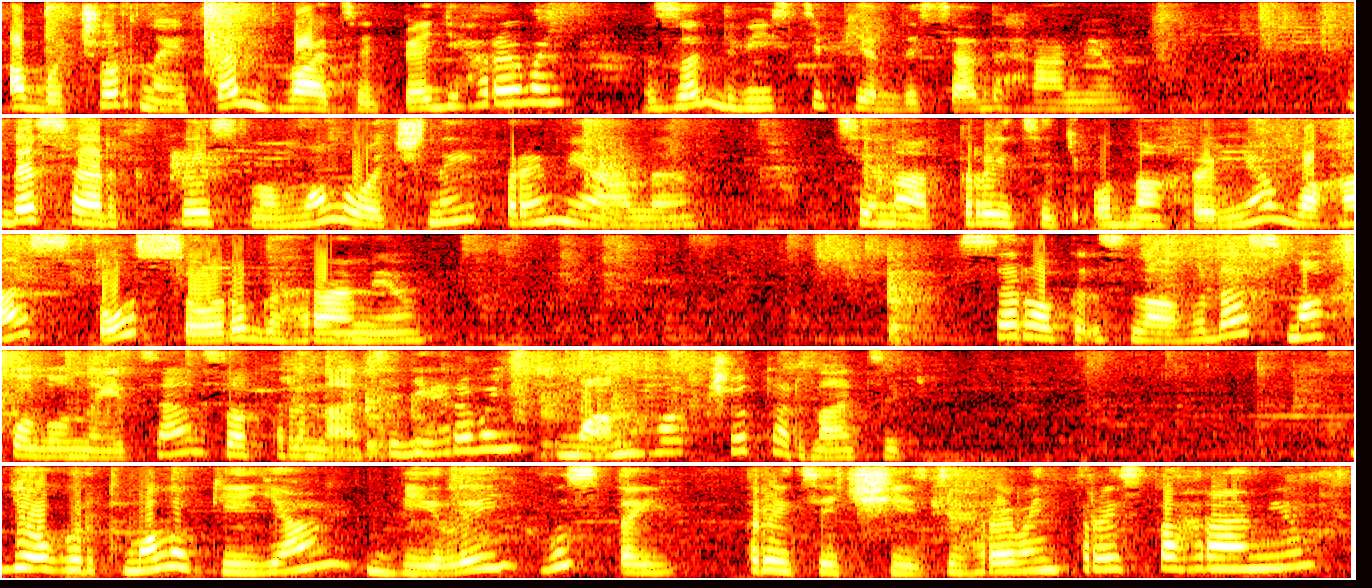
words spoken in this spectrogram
або чорниця 25 гривень за 250 грамів. Десерт кисломолочний преміале. Ціна 31 гривня, вага 140 грамів. Сирок злагода, смак полуниця за 13 гривень, манго 14. Йогурт молокія білий, густий 36 гривень 300 грамів.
